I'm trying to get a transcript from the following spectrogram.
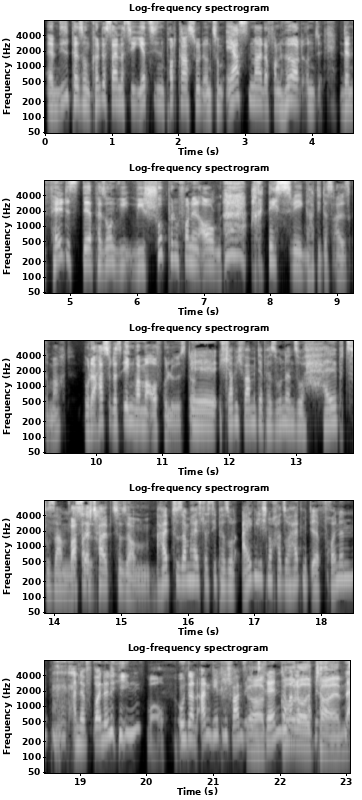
Ähm, diese Person könnte es sein, dass sie jetzt diesen Podcast hört und zum ersten Mal davon hört und dann fällt es der Person wie, wie Schuppen von den Augen. Ach, deswegen hat die das alles gemacht? Oder hast du das irgendwann mal aufgelöst? Äh, ich glaube, ich war mit der Person dann so halb zusammen. Was heißt halb zusammen? halb zusammen heißt, dass die Person eigentlich noch so halb mit ihrer Freundin an der Freundin hing Wow. und dann angeblich waren sie Ja, getrennt. good aber old ich, times. Nein,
